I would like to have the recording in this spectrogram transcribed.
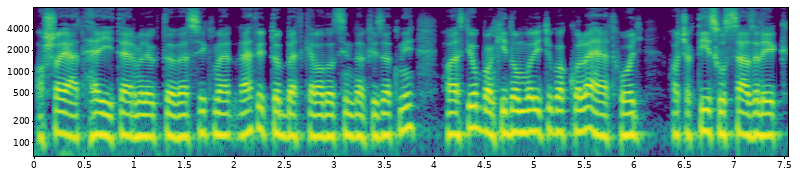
a saját helyi termelőktől veszik, mert lehet, hogy többet kell adott szinten fizetni. Ha ezt jobban kidomborítjuk, akkor lehet, hogy ha csak 10-20 százalék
